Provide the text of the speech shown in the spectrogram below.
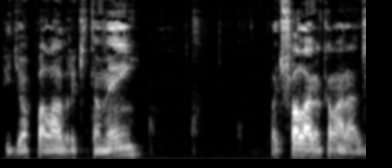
pediu a palavra aqui também. Pode falar, meu camarada.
